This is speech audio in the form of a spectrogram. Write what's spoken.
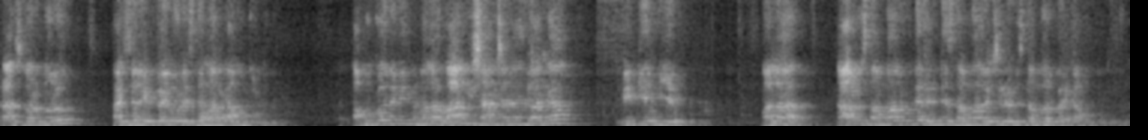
ట్రాన్స్ఫార్మర్ పైసలు ఎక్కువ ఓడిస్తే మనకు అమ్ముకుంటుంది. అమ్ముకొని మీకు మళ్ళీ వానికి శాంక్షన్ అయిన దాకా మీకు ఏమి ఇయ్యరు మళ్ళా నాలుగు స్తంభాలు ఉంటే రెండు స్తంభాలు ఇచ్చి రెండు స్తంభాలు బయట అమ్ముకుంటుంది.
